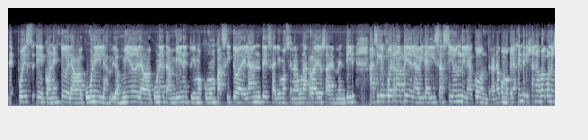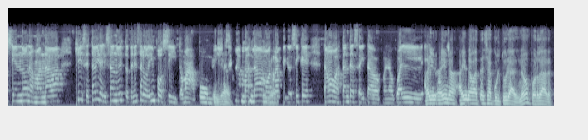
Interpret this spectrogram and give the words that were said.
después eh, con esto de la vacuna y los miedos de la vacuna también estuvimos como un pasito adelante, salimos en algunas radios a desmentir, así que fue rápida la viralización de la contra, ¿no? Como que la gente que ya nos va conociendo nos mandaba, che, se está viralizando esto, ¿tenés algo de info? Sí, tomá, pum, y ya se nos mandábamos rápido, así que estamos bastante aceitados, con lo cual... Hay, una, hay una batalla cultural, ¿no? Por dar.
